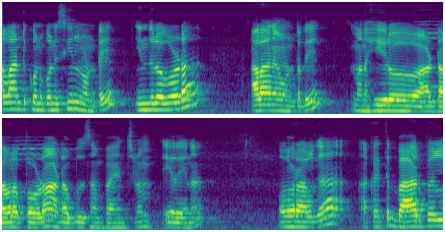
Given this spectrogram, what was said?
అలాంటి కొన్ని కొన్ని సీన్లు ఉంటాయి. ఇందులో కూడా అలానే ఉంటుంది. మన హీరో ఆ డెవలప్ అవ్వడం ఆ డబ్బులు సంపాదించడం ఏదైనా. ఓవరాల్గా నాకైతే బార్బెల్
